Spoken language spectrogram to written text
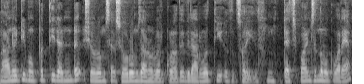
നാനൂറ്റി മുപ്പത്തി രണ്ട് ഷോറൂംസ് ഷോറൂംസാണ് ഇവർക്കുള്ളത് ഇതിൽ അറുപത്തി സോറി ടച്ച് പോയിന്റ്സ് എന്ന് നമുക്ക് പറയാം.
